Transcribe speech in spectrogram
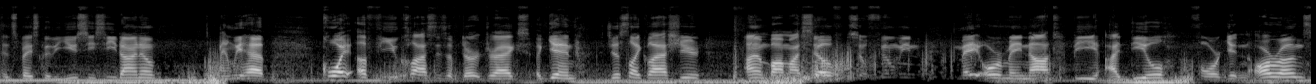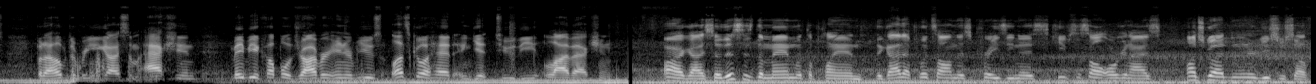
It's basically the UCC dyno. And we have quite a few classes of dirt drags. Again, just like last year, I am by myself, so filming may or may not be ideal for getting our runs, but I hope to bring you guys some action, maybe a couple of driver interviews. Let's go ahead and get to the live action. All right, guys, so this is the man with the plan, the guy that puts on this craziness, keeps us all organized. Why don't you go ahead and introduce yourself?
